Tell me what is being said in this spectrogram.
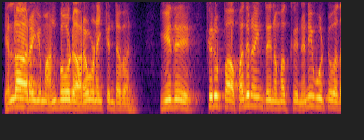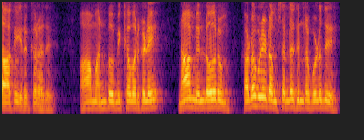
எல்லாரையும் அன்போடு அரவணைக்கின்றவன். இது திருப்பா பதினைந்து நமக்கு நினைவூட்டுவதாக இருக்கிறது. ஆம் அன்பு மிக்கவர்களே நாம் எல்லோரும் கடவுளிடம் செல்லுகின்ற பொழுது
